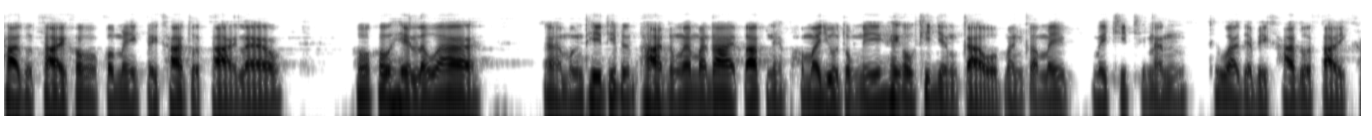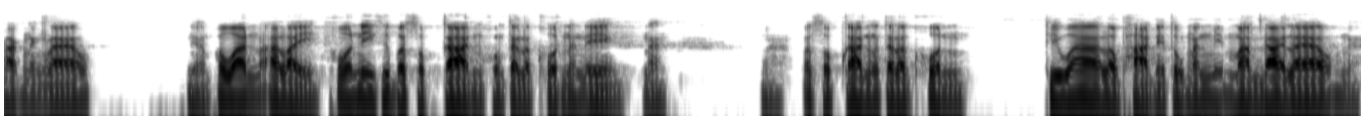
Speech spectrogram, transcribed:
ฆ่าตัวตายเขาก็ไม่ไปฆ่าตัวตายแล้ว เพราะว่าเขาเห็นแล้วว่า บางทีที่เป็นผ่านตรงนั้นมาได้ปั๊บเนี่ยพอมาอยู่ตรงนี้ให้เขาคิดอย่างเก่า มันก็ไม่ไม่คิดเช่นนั้นที่ว่าจะไปฆ่าตัวตายอีกครั้งหนึ่งแล้วเนี่ยเพราะว่าอะไร เพราะว่านี่คือประสบการณ์ของแต่ละคนนั่นเองนะประสบการณ์ของแต่ละคนที่ว่าเราผ่านในตรงนั้นมาได้แล้วนะ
